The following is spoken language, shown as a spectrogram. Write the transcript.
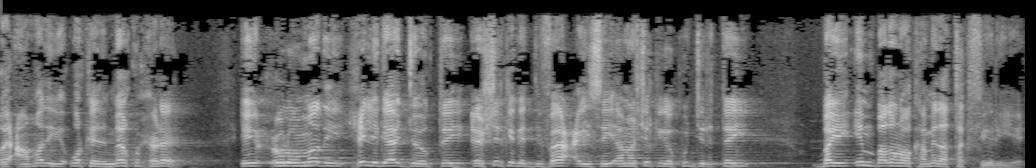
oy caamadii warkeeda meel ku xidheen ay culummadii xilligaa joogtay ee shirkiga difaacaysay ama shirkiga ku jirtay bay in badanoo ka mida takfiiriyeen.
